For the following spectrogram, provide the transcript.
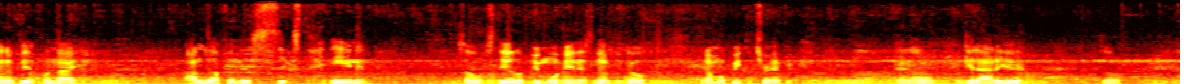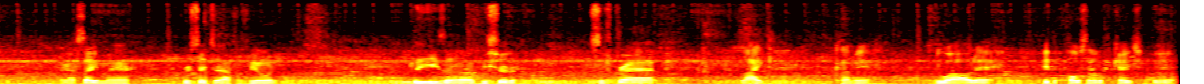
an eventful night. I left in the sixth inning, so still a few more innings left to go. But I'm gonna beat the traffic and, uh, get out of here. So, like I say, man, appreciate y'all for viewing. Please uh, be sure to subscribe, like, comment, do all that. Hit the post notification bell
